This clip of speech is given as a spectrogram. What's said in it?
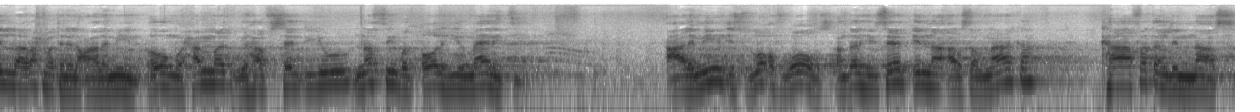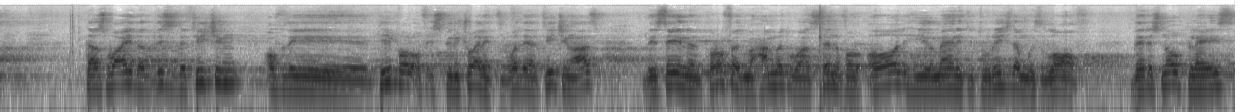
إِلَّا رَحْمَةً لِلْعَالَمِينَ O Muhammad, we have sent you nothing but all humanity. Alameen is lot of walls. And then he said, إِنَّا أَرْسَلْنَاكَ كَافَةً لِلنَّاسِ That's why that this is the teaching of the people of spirituality. What they are teaching us, they say that Prophet Muhammad was sent for all humanity to reach them with love. There is no place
